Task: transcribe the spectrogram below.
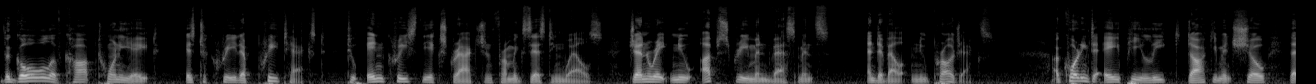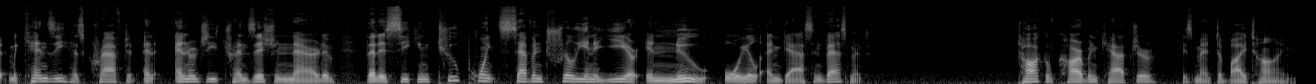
The goal of COP28 is to create a pretext to increase the extraction from existing wells, generate new upstream investments, and develop new projects. According to AP leaked documents show that McKinsey has crafted an energy transition narrative that is seeking 2.7 trillion a year in new oil and gas investment. Talk of carbon capture is meant to buy time,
